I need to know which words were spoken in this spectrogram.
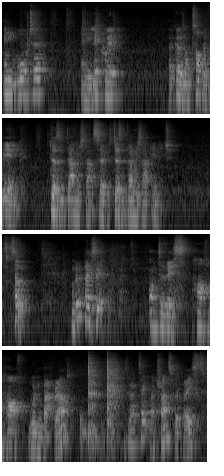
any water, any liquid that goes on top of the ink doesn't damage that surface, doesn't damage that image. So, I'm going to place it onto this half and half wooden background. So I'm going to take my transfer paste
